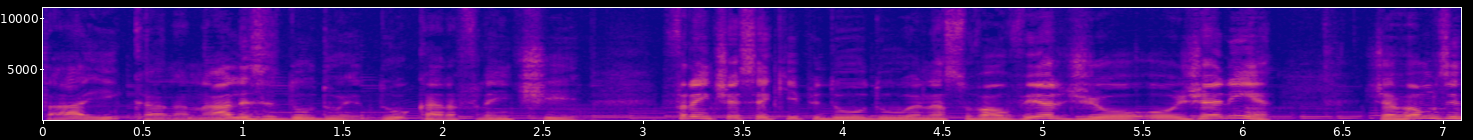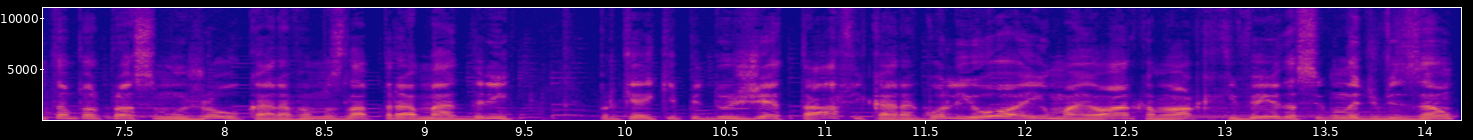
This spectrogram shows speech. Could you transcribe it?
Tá aí, cara, análise do, do Edu, cara, frente frente a essa equipe do, do Ernesto Valverde. Ô, ô Gerinha, já vamos então para o próximo jogo, cara. Vamos lá para Madrid, porque a equipe do Getafe, cara, goleou aí o Mallorca, o Mallorca que veio da segunda divisão,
